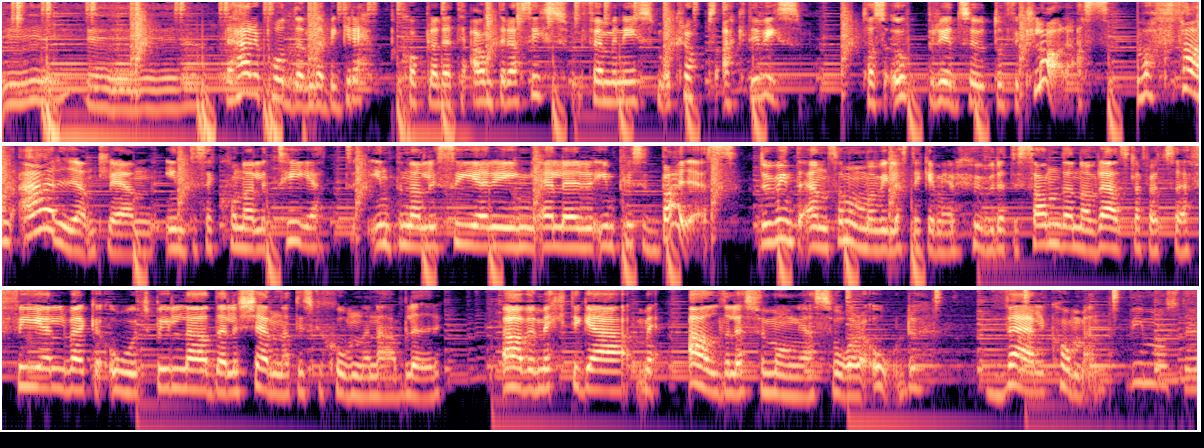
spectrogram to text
Yeah. Det här är podden där begrepp kopplade till antirasism, feminism och kroppsaktivism tas upp, reds ut och förklaras. Vad fan är egentligen intersektionalitet, internalisering eller implicit bias? Du är inte ensam om att vilja sticka ner huvudet i sanden av rädsla för att säga fel, verka outbildad eller känna att diskussionerna blir övermäktiga med alldeles för många svåra ord. Välkommen! Vi måste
